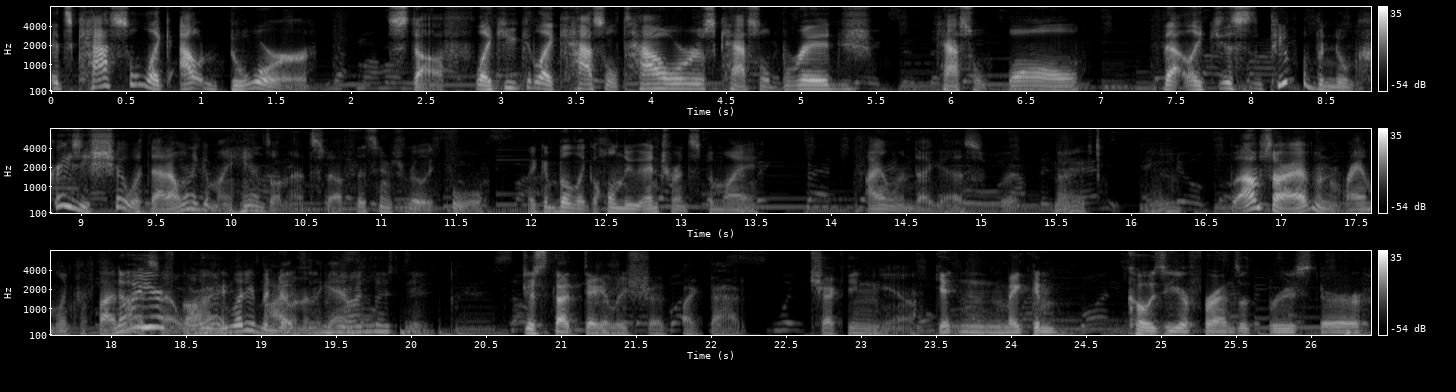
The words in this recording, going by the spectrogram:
It's castle like outdoor stuff. Like you could like castle towers, castle bridge, castle wall. That like just people have been doing crazy shit with that. I want to get my hands on that stuff. That seems really cool. I can build like a whole new entrance to my island, I guess. But, Nice. Yeah. but I'm sorry, I've been rambling for five No, minutes you're now. What, fine. what have you been doing I've in the game? listening. Just that daily shit like that. Checking, Yeah. getting, making cozier friends with Brewster.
